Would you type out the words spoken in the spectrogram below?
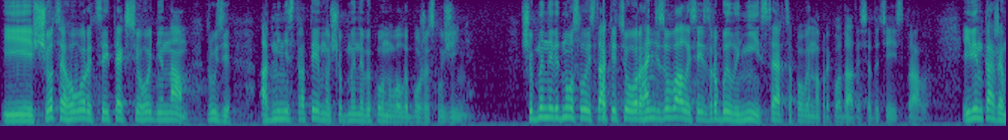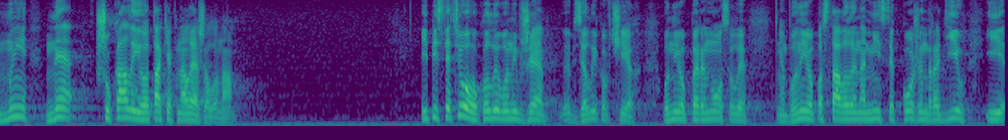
І що це говорить цей текст сьогодні нам, друзі, адміністративно, щоб ми не виконували Боже служіння. Щоб ми не відносились так від цього, організувалися і зробили. Ні, серце повинно прикладатися до цієї справи. І він каже: ми не шукали його так, як належало нам. І після цього, коли вони вже взяли ковчег, вони його переносили, вони його поставили на місце, кожен радів, і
